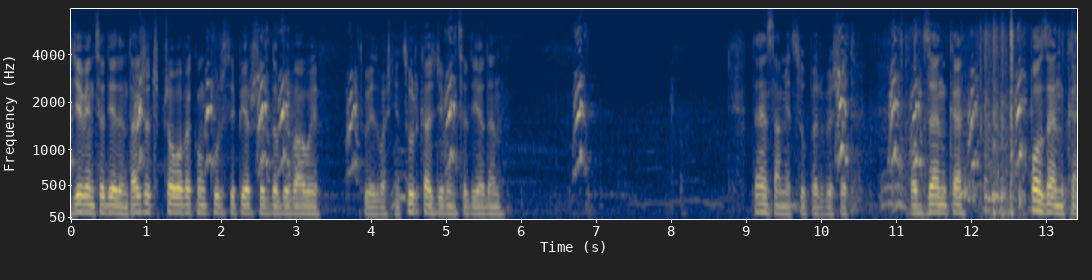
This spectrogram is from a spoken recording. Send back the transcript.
Z 901 także czołowe konkursy pierwsze zdobywały. Tu jest właśnie córka z 901. Ten samiec super wyszedł. Od zenkę po zenkę.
